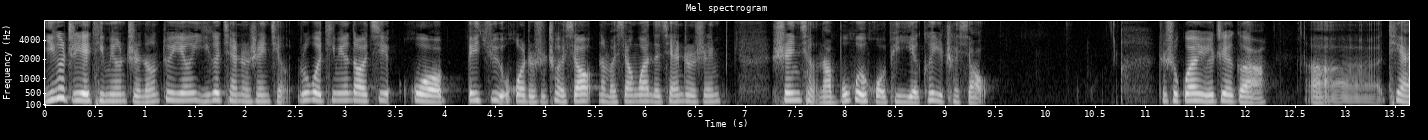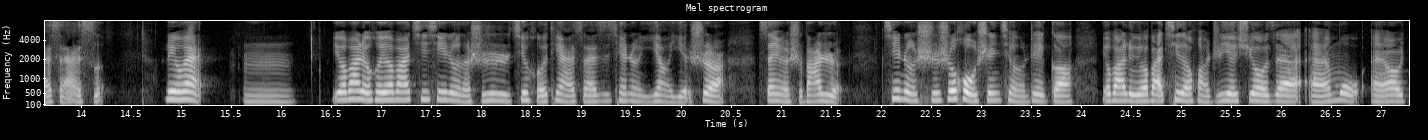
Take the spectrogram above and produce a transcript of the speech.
一个职业提名只能对应一个签证申请，如果提名到期或被拒或者是撤销，那么相关的签证申申请呢不会获批，也可以撤销。这是关于这个呃 TSS。另外，嗯，幺八六和幺八七新政的实施日期和 TSS 签证一样，也是三月十八日。新政实施后，申请这个幺八六幺八七的话，职业需要在 MLTSSL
